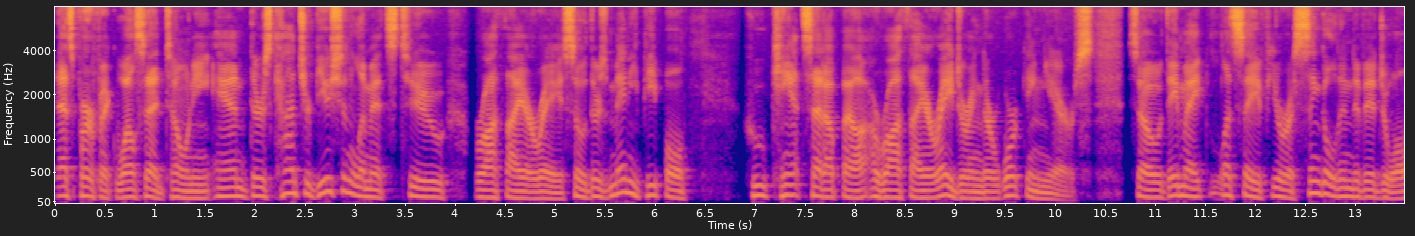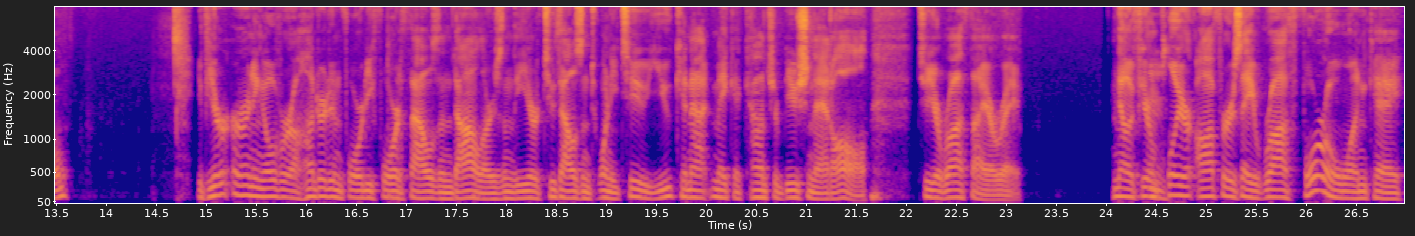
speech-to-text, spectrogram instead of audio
That's perfect. Well said, Tony. And there's contribution limits to Roth IRA. So there's many people who can't set up a, a, Roth IRA during their working years. So they might, let's say, if you're a single individual, if you're earning over $144,000 in the year 2022, you cannot make a contribution at all to your Roth IRA. Now, if your hmm. employer offers a Roth 401k,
